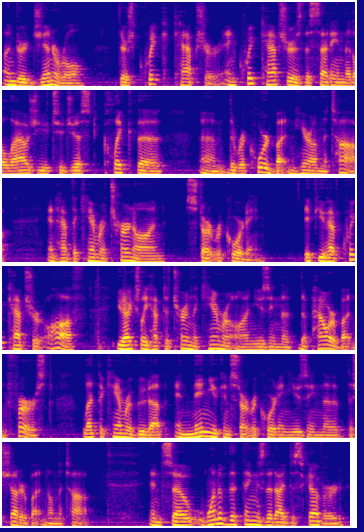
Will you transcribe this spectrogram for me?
under general, there's quick capture and quick capture is the setting that allows you to just click the, um, the record button here on the top and have the camera turn on, start recording. If you have quick capture off, you actually have to turn the camera on using the, the power button first, let the camera boot up, and then you can start recording using the, the shutter button on the top. And so one of the things that I discovered,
